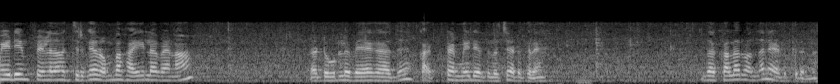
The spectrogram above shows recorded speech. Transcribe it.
மீடியம் ஃப்ளேமில் தான் வச்சுருக்கேன். ரொம்ப ஹையில் வேணாம். நட்டு உள்ளே வேகாது. கரெக்டாக மீடியத்தில் வச்சு எடுக்கிறேன். இந்த கலர் வந்தால் எடுத்துடுங்க.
